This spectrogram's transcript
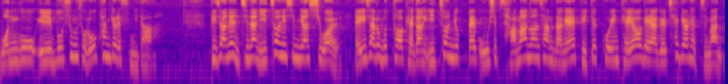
원고 일부 승소로 판결했습니다. B사는 지난 2020년 10월 A사로부터 개당 2,654만 원 상당의 비트코인 대여 계약을 체결했지만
